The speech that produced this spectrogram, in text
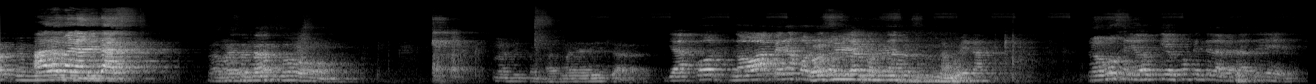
ahorita va. A las mañanitas. Las mañanitas o- Las mañanitas. Ya cor- no, apenas por sí, ya las mañanitas. apenas. No hemos tenido tiempo, gente, la verdad, de,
